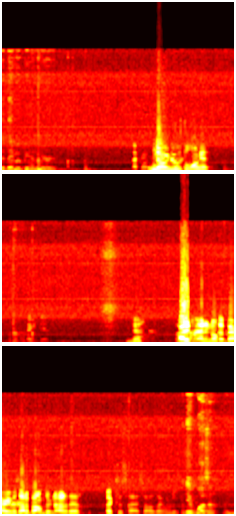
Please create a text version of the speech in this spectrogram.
Did they move behind the barrier? I think. No, we moved along it. They did. Yeah. I didn't. I didn't know if that barrier was out of bounds or not of the exercise. So I was like, I'm just. It wasn't, and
